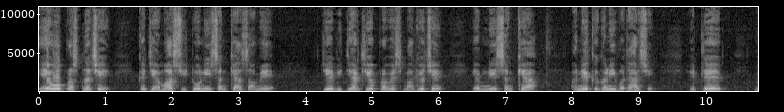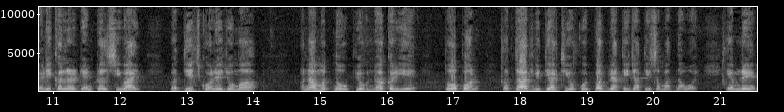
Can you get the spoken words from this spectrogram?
એ એવો પ્રશ્ન છે કે જેમાં સીટોની સંખ્યા સામે જે વિદ્યાર્થીઓ પ્રવેશ માગ્યો છે, એમની સંખ્યા અનેક ગણી વધારે છે. એટલે મેડિકલ અને ડેન્ટલ સિવાય બધી જ કોલેજોમાં અનામતનો ઉપયોગ ન કરીએ તો પણ બધા જ વિદ્યાર્થીઓ કોઈ પણ જ્ઞાતિ, જાતિ, સમાજના હોય, એમને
